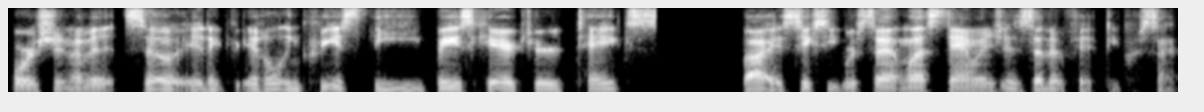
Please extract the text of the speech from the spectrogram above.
portion of it. So it it'll increase the base character takes by 60% less damage instead of 50%.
